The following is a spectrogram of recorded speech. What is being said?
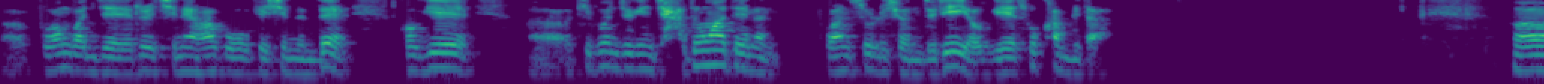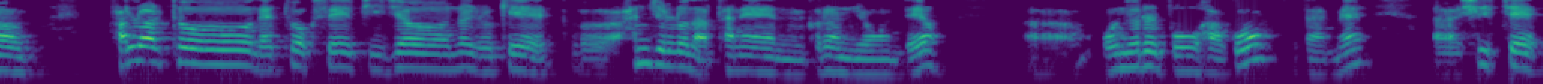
어, 보안 관제를 진행하고 계시는데 거기에 어, 기본적인 자동화되는 보안 솔루션들이 여기에 속합니다. 어, 팔로알토 네트워크스의 비전을 이렇게 그한 줄로 나타낸 그런 용어인데요. 어, 오늘을 보호하고 그 다음에 아, 실제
